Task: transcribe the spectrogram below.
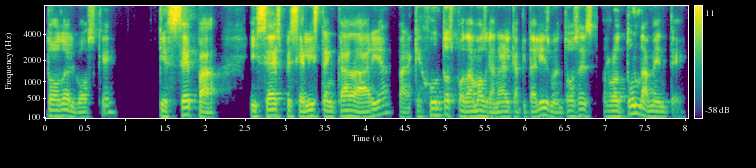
todo el bosque, que sepa y sea especialista en cada área para que juntos podamos ganar el capitalismo. Entonces, rotundamente,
